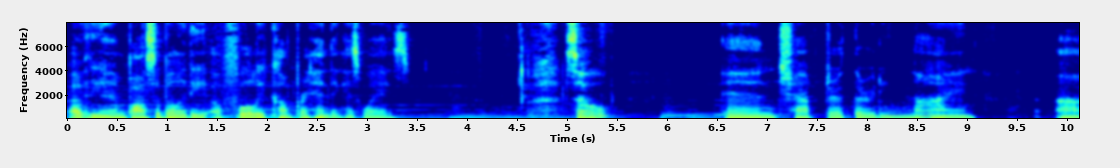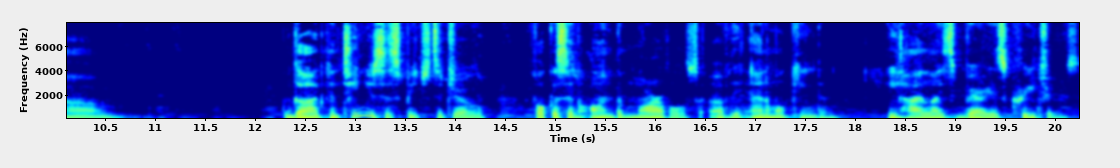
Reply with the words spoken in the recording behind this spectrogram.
of the impossibility of fully comprehending his ways. So, in chapter 39, um, God continues his speech to Job, focusing on the marvels of the animal kingdom. He highlights various creatures,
